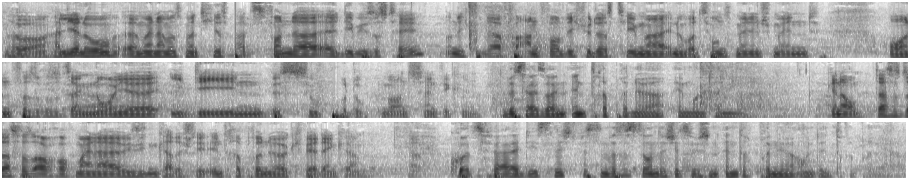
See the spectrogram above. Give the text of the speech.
So, hallo, äh, mein Name ist Matthias Patz von der äh, DB Sustel und ich bin da verantwortlich für das Thema Innovationsmanagement und versuche sozusagen neue Ideen bis zu Produkten bei uns zu entwickeln. Du bist also ein Entrepreneur im Unternehmen. Genau, das ist das, was auch auf meiner Visitenkarte steht. Entrepreneur, Querdenker. Ja. Kurz für alle, die es nicht wissen, was ist der Unterschied zwischen Entrepreneur und Entrepreneur?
